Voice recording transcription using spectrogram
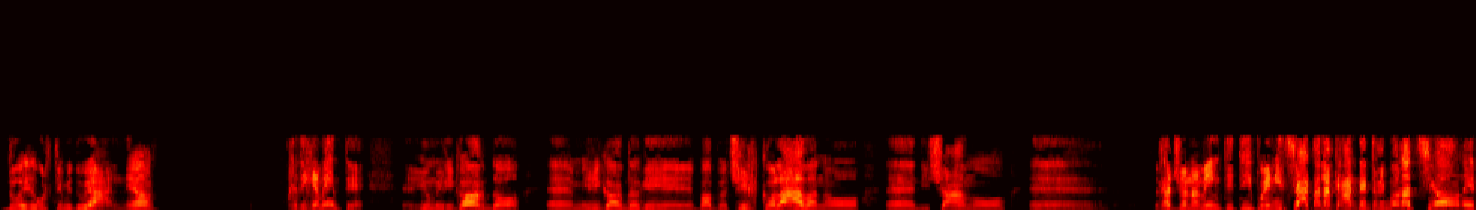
due, ultimi due anni, eh? Praticamente eh, io mi ricordo eh, mi ricordo che proprio circolavano, eh, diciamo, eh, ragionamenti tipo è iniziata la grande tribolazione.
